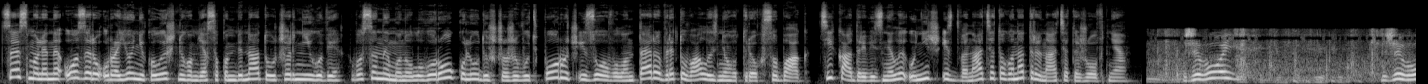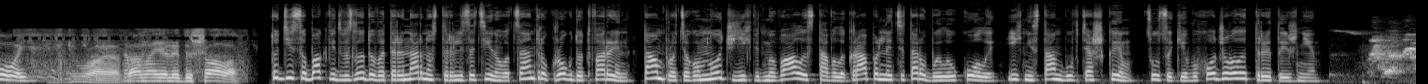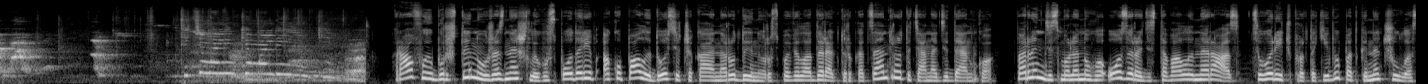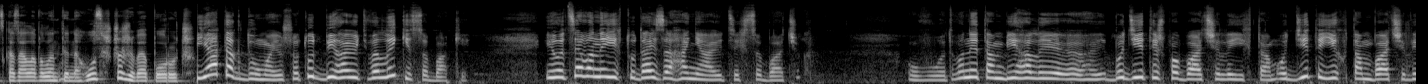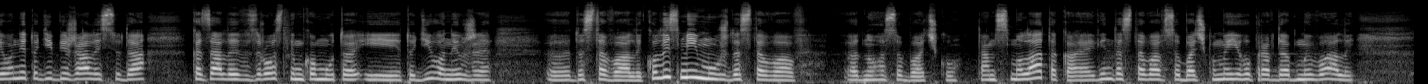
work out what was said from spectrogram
Це Смоляне озеро у районі колишнього м'ясокомбінату у Чернігові. Восени минулого року люди, що живуть поруч, і зооволонтери врятували з нього трьох собак. Ці кадри відзняли у ніч із 12 на 13 жовтня. Живой? Живой. Живая. Да, она еле дышала. Тоді собак відвезли до ветеринарно-стерилізаційного центру «Крок до тварин». Там протягом ночі їх відмивали, ставили крапельниці та робили уколи. Їхній стан був тяжким. Цуциків виходжували три тижні. Ті маленькі, маленькі. Рафу і бурштину вже знайшли господарів, а копали досі чекає на родину, розповіла директорка центру Тетяна Діденко. Тварин зі Смоляного озера діставали не раз. Цьогоріч про такі випадки не чула, сказала Валентина Гус, що живе поруч. Я так думаю, що тут бігають великі собаки, і оце вони їх туди й заганяють, цих собачок. От. Вони там бігали, е, бо діти ж побачили їх там. От діти їх там бачили, вони тоді біжали сюди, казали взрослим кому-то, і тоді вони вже е, доставали. Колись мій муж доставав одного собачку. Там смола така, він доставав собачку. Ми його, правда, обмивали.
